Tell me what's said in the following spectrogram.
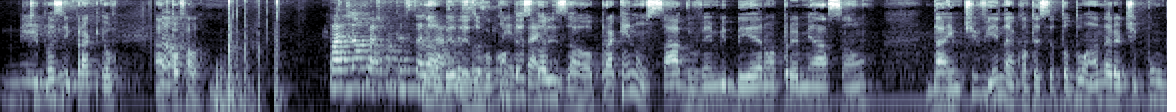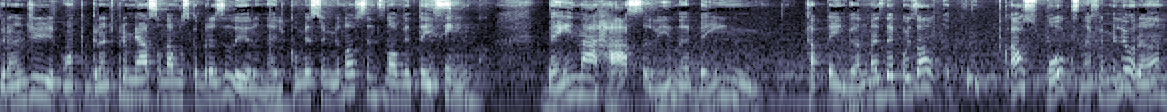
Meu Tipo Deus. assim, pra que. Eu... Ah, Não, pode falar. Pode não, pode contextualizar. Não, beleza, eu vou primeiro, contextualizar. Ó. Pra quem não sabe, o VMB era uma premiação da MTV, né? Acontecia todo ano, era tipo um grande, uma grande premiação da música brasileira, né? Ele começou em 1995, bem na raça ali, né? Bem capengando, mas depois ao- aos poucos, né? Foi melhorando.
